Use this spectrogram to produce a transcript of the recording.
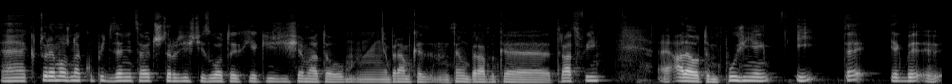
e, które można kupić za niecałe 40 zł, jak dzisiaj ma tą bramkę, tę bramkę Tratwi, e, ale o tym później. I te jakby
